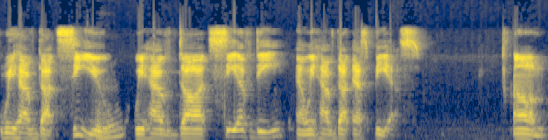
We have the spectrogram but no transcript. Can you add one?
we have .cyou, mm-hmm. we have .cfd, and we have .sbs. Um,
